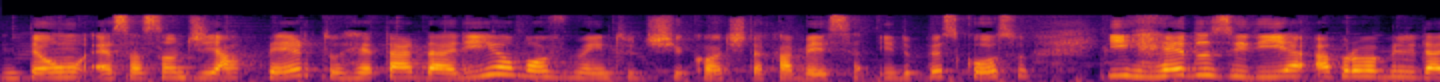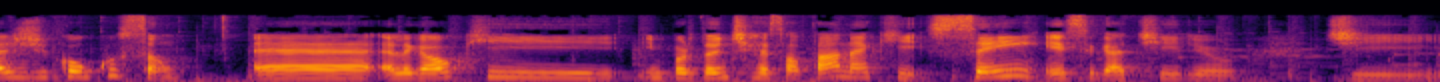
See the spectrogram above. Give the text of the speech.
Então, essa ação de aperto retardaria o movimento de chicote da cabeça e do pescoço e reduziria a probabilidade de concussão. É, é legal que. Importante ressaltar, né, que sem esse gatilho de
